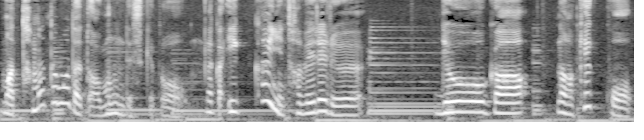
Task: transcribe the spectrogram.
まあたまたまだとは思うんですけどなんか1回に食べれる量がなんか結構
